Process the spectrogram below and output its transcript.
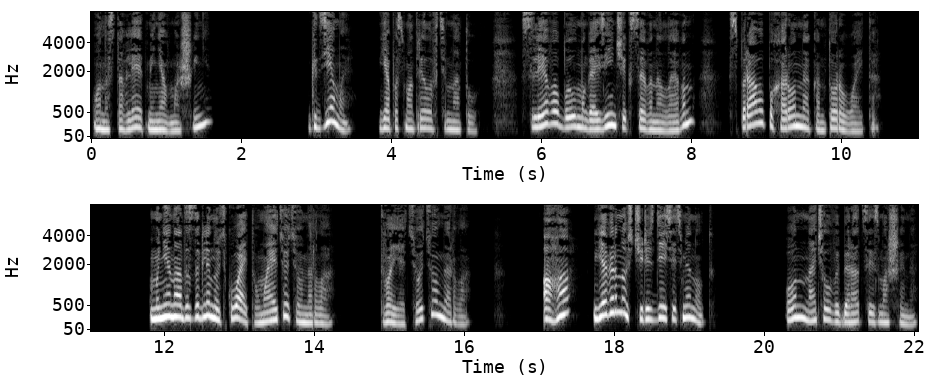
Он оставляет меня в машине? Где мы? Я посмотрела в темноту. Слева был магазинчик 7-Eleven, справа похоронная контора Уайта. Мне надо заглянуть к Уайту, моя тетя умерла. Твоя тетя умерла? Ага, я вернусь через десять минут. Он начал выбираться из машины.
